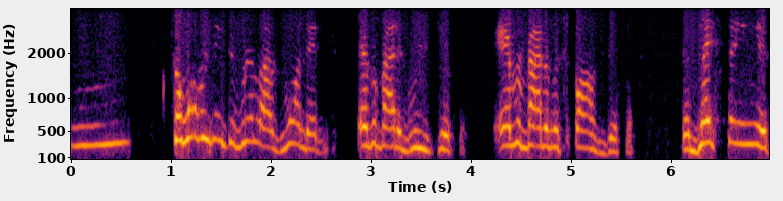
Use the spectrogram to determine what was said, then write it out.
Mm-hmm. So what we need to realize one that everybody grieves different, everybody responds different. The next thing is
